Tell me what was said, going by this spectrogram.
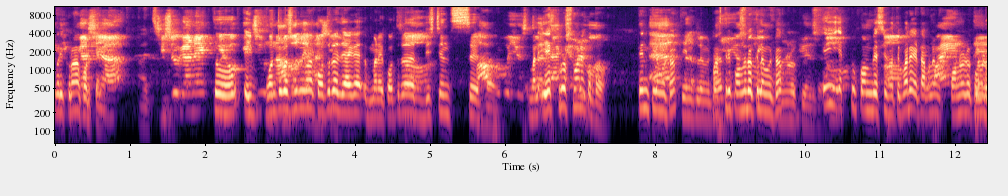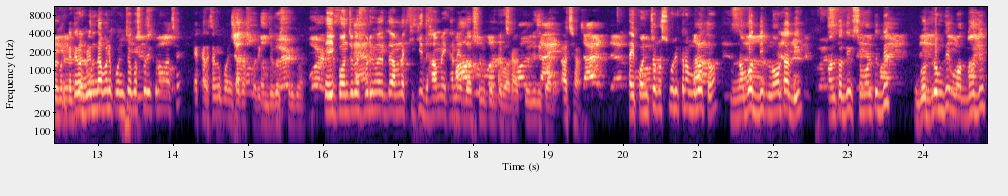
পরিক্রমা করতেন। তো এই পঞ্চকোষ পরিক্রমা কতটা জায়গা মানে কতটা ডিস্টেন্স হয়? মানে এক ক্রোশ মানে কত? তিন কিলোমিটার? তিন কিলোমিটার। পনেরো কিলোমিটার। এই একটু কম বেশি হতে পারে এটা আপনার পনেরো কিলোমিটার যেমন বৃন্দাবনে পঞ্চকোষ পরিক্রমা আছে? এখানে থাকবে পঞ্চকোষ পরিক্রমা। পরিক্রমা। এই পঞ্চকোষ পরিক্রমাতে আমরা কি কি ধাম এখানে দর্শন করতে পারব কেউ যদি করে। আচ্ছা। এই পঞ্চকোষ পরিক্রমা মূলত নবদ্বীপ নটা দ্বীপ অন্তদ্বীপ সীমন্তদ্বীপ গোদ্রম দ্বীপ মধ্যদ্বীপ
